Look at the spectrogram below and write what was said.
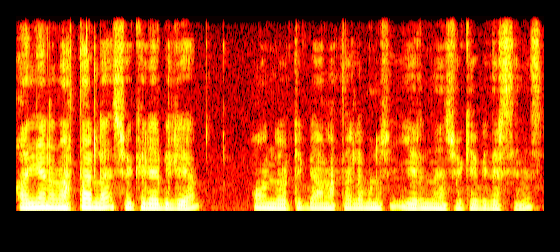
alyan anahtarla sökülebiliyor. 14'lük bir anahtarla bunu yerinden sökebilirsiniz.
